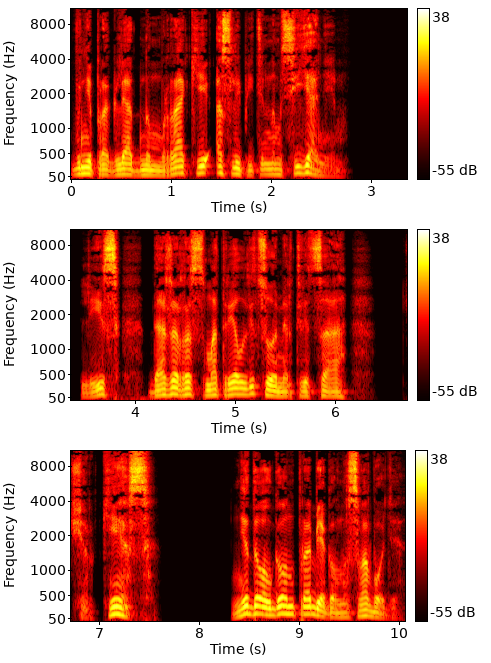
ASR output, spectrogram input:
в непроглядном мраке ослепительным сиянием. Лис даже рассмотрел лицо мертвеца. Черкес! Недолго он пробегал на свободе.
